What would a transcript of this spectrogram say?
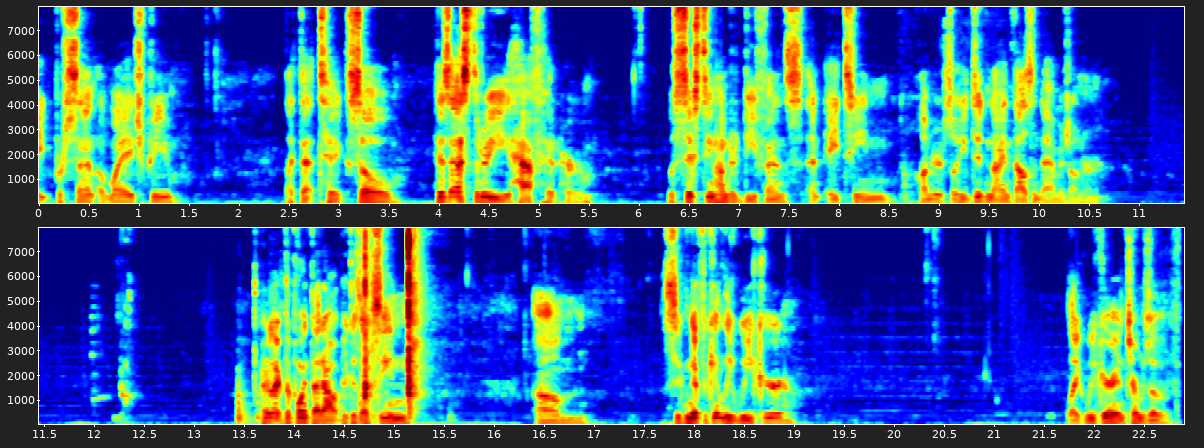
eight percent of my HP, like that tick. So his S3 half hit her with 1600 defense and 1800 so he did 9000 damage on her i'd like to point that out because i've seen um significantly weaker. Like weaker in terms of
